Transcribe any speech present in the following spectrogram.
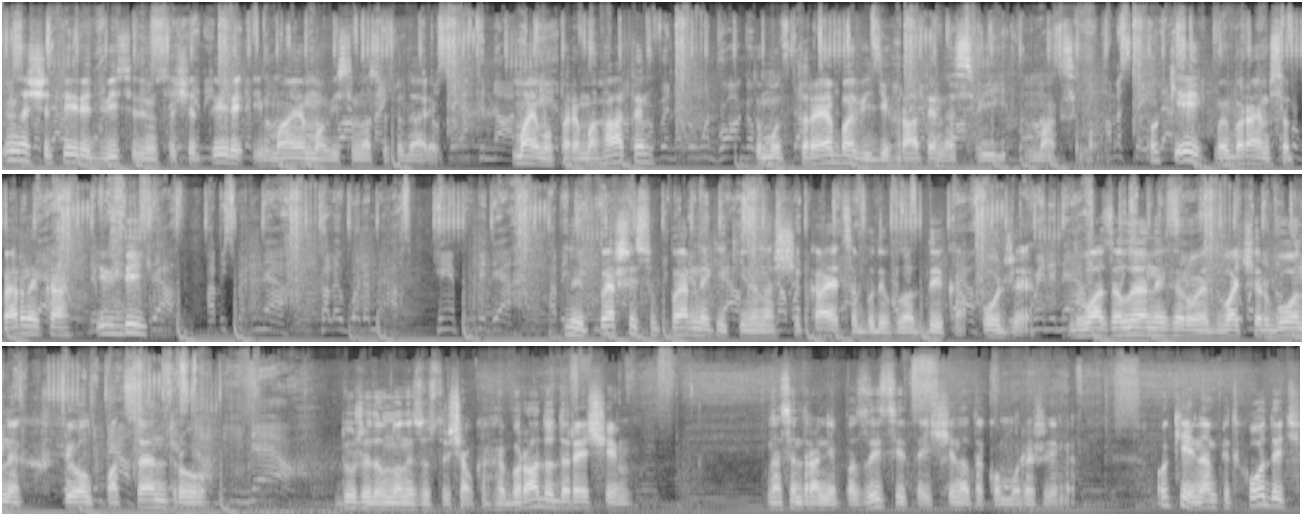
Ну, у нас 4 294 і маємо 18 ударів. Маємо перемагати, тому треба відіграти на свій максимум. Окей, вибираємо суперника і в бій. Ну і перший суперник, який на нас чекає, це буде Владика. Отже, два зелених герої, два червоних, фіол по центру. Дуже давно не зустрічав Кагеборадо, до речі, на центральній позиції та ще на такому режимі. Окей, нам підходить.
